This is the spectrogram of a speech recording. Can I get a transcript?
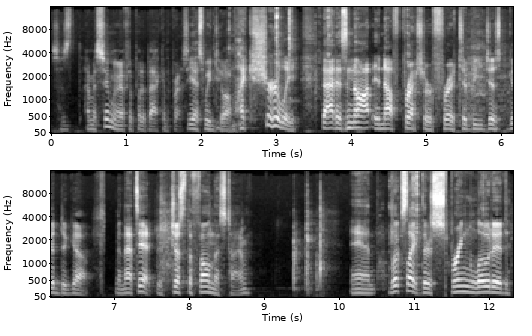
So I'm assuming we have to put it back in the press. Yes, we do. I'm like, surely that is not enough pressure for it to be just good to go. And that's it. It's just the phone this time. And looks like there's spring-loaded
